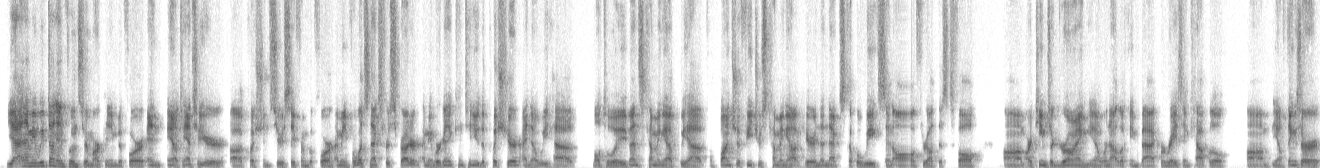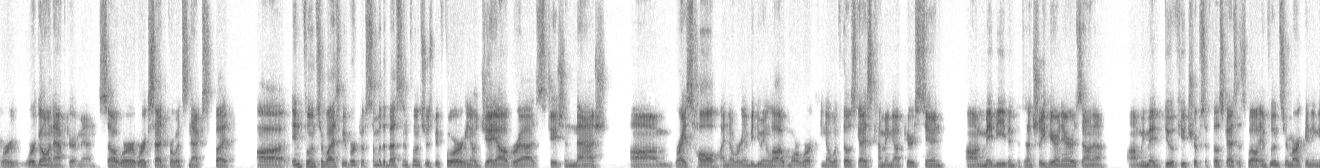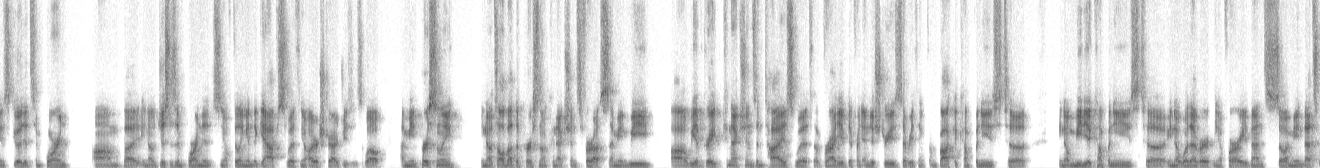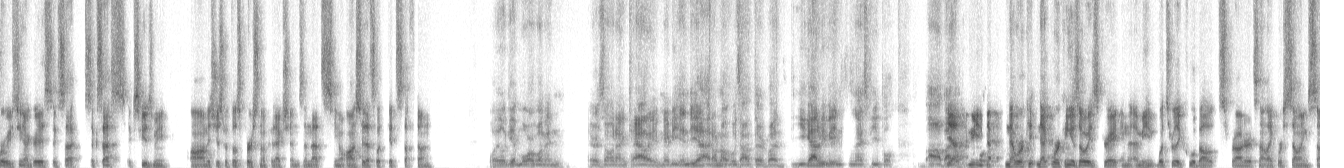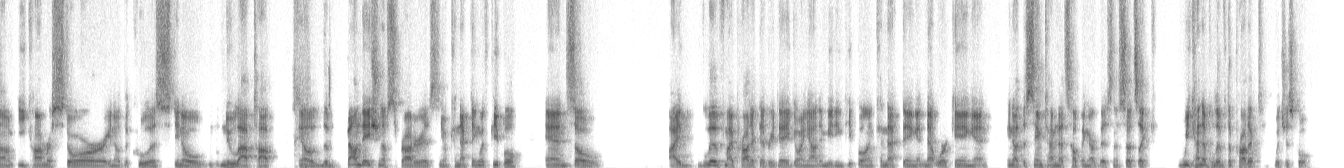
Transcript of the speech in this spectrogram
Yeah, and I mean we've done influencer marketing before, and you know to answer your uh, question seriously from before, I mean for what's next for Sprouter, I mean we're going to continue the push here. I know we have multiple events coming up. We have a bunch of features coming out here in the next couple weeks and all throughout this fall. Um, our teams are growing. You know, we're not looking back. We're raising capital. Um, you know, things are we're we're going after it, man. So we're we're excited for what's next. But uh, influencer wise, we've worked with some of the best influencers before. You know, Jay Alvarrez, Jason Nash, um, Bryce Hall. I know we're going to be doing a lot more work. You know, with those guys coming up here soon. Um, maybe even potentially here in Arizona. Um, we may do a few trips with those guys as well. Influencer marketing is good; it's important, um, but you know, just as important is you know filling in the gaps with you know other strategies as well. I mean, personally, you know, it's all about the personal connections for us. I mean, we uh, we have great connections and ties with a variety of different industries, everything from vodka companies to you know media companies to you know whatever you know for our events. So I mean, that's where we've seen our greatest success. Success, excuse me. Um, it's just with those personal connections, and that's you know honestly that's what gets stuff done. Well, you'll get more of them in Arizona and Cali, maybe India. I don't know who's out there, but you got to be meeting some nice people. Uh, yeah, I mean, networking networking is always great, and I mean, what's really cool about Sprouter, it's not like we're selling some e-commerce store or you know the coolest you know new laptop. You know, the foundation of Sprouter is you know connecting with people, and so I live my product every day, going out and meeting people and connecting and networking, and you know at the same time that's helping our business. So it's like we kind of live the product, which is cool.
